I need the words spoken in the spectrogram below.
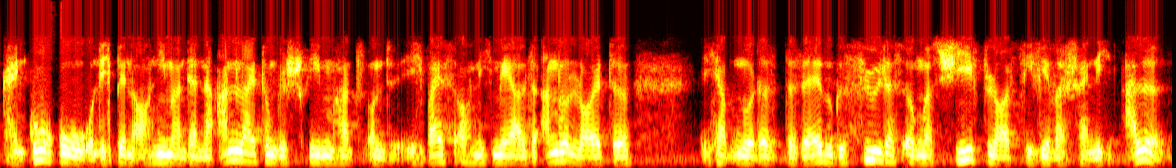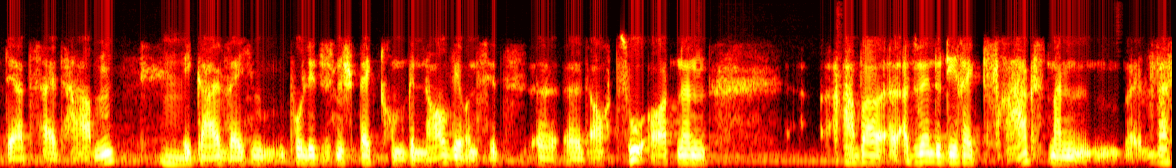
kein Guru und ich bin auch niemand, der eine Anleitung geschrieben hat und ich weiß auch nicht mehr als andere Leute. Ich habe nur das, dasselbe Gefühl, dass irgendwas schief läuft, wie wir wahrscheinlich alle derzeit haben, mhm. egal welchem politischen Spektrum genau wir uns jetzt äh, auch zuordnen. Aber also wenn du direkt fragst, man, was,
